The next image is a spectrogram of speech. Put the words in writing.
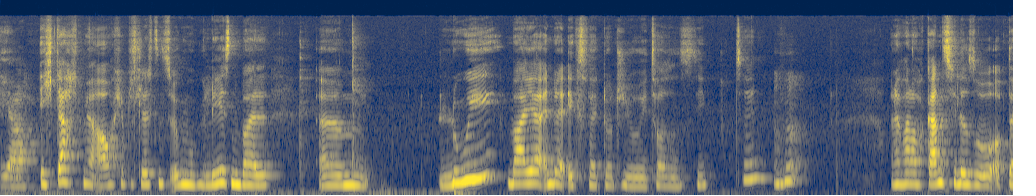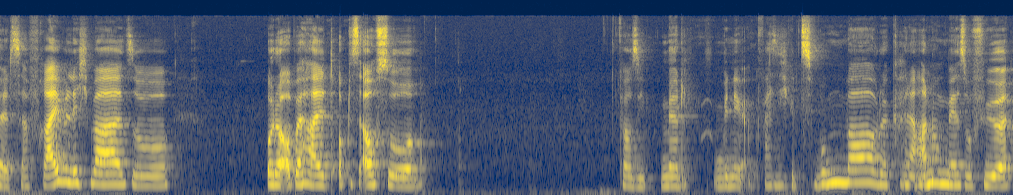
Ja. Ich dachte mir auch, ich habe das letztens irgendwo gelesen, weil ähm, Louis war ja in der X-Factor-Jury 2017. Mhm. Und da waren auch ganz viele so, ob da jetzt da freiwillig war, so. Oder ob er halt, ob das auch so quasi mehr oder weniger, ich weiß nicht, gezwungen war oder keine Mhm. Ahnung, mehr so für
